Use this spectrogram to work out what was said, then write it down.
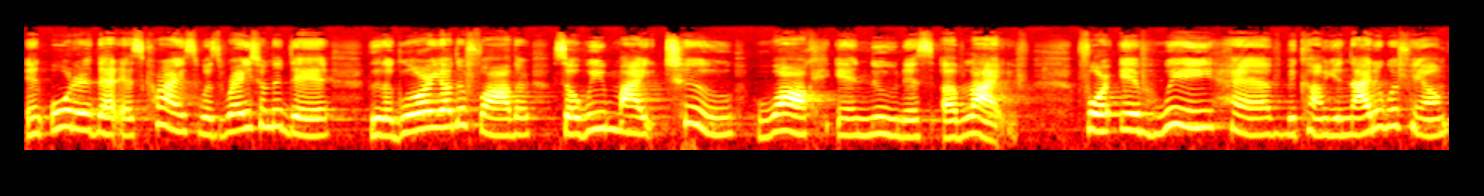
in order that as Christ was raised from the dead through the glory of the Father, so we might too walk in newness of life. For if we have become united with him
